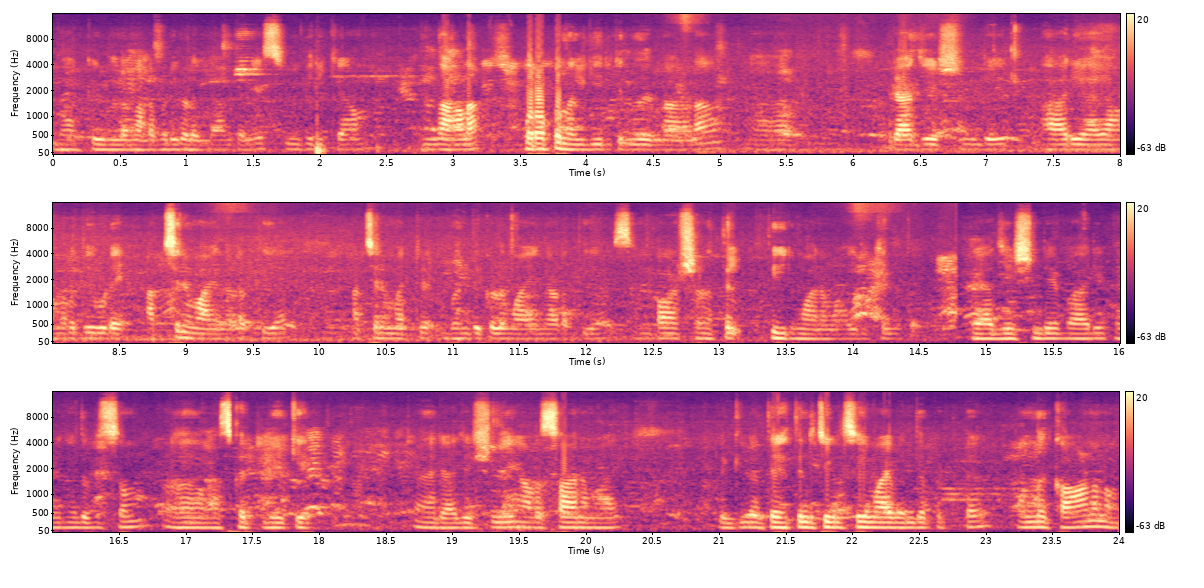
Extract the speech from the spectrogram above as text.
ബാക്കിയുള്ള നടപടികളെല്ലാം തന്നെ സ്വീകരിക്കാം എന്നാണ് ഉറപ്പ് നൽകിയിരിക്കുന്നത് എന്നാണ് ആ, രാജേഷിന്റെ ഭാര്യയായ അമൃതയുടെ അച്ഛനുമായി നടത്തിയ അച്ഛനും മറ്റ് ബന്ധുക്കളുമായി നടത്തിയ സംഭാഷണത്തിൽ തീരുമാനമായിരിക്കുന്നത്. രാജേഷിന്റെ ഭാര്യ കഴിഞ്ഞ ദിവസം മസ്കറ്റിലേക്ക് രാജേഷിനെ അവസാനമായി അല്ലെങ്കിൽ അദ്ദേഹത്തിന്റെ ചികിത്സയുമായി ബന്ധപ്പെട്ട് ഒന്ന് കാണണം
